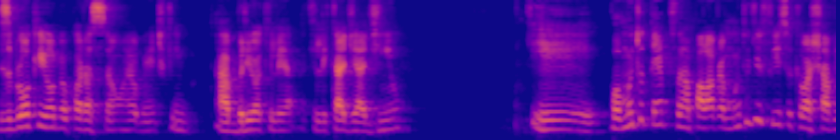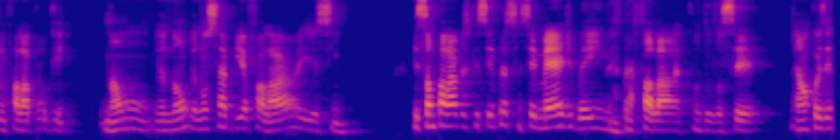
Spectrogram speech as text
desbloqueou meu coração, realmente, quem abriu aquele, aquele cadeadinho. E por muito tempo foi uma palavra muito difícil que eu achava em falar para alguém. Não, eu não, eu não sabia falar e assim. E são palavras que sempre assim você mede bem, né, para falar quando você é uma coisa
